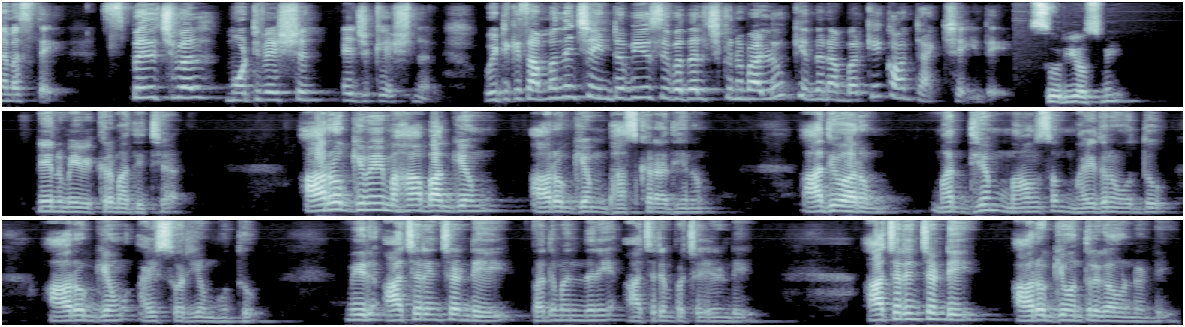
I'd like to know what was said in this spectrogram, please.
నమస్తే. స్పిరిచువల్ మోటివేషన్ ఎడ్యుకేషనల్ వీటికి సంబంధించి ఇంటర్వ్యూస్ ఇవ్వదలుచుకున్న వాళ్ళు కింద నంబర్కి కాంటాక్ట్ చేయండి. సూర్యోస్మి నేను మీ విక్రమాదిత్య. ఆరోగ్యమే మహాభాగ్యం ఆరోగ్యం భాస్కరాధీనం. ఆదివారం మద్యం మాంసం మైదనం వద్దు ఆరోగ్యం ఐశ్వర్యం వద్దు. మీరు ఆచరించండి పది మందిని ఆచరింపచేయండి. ఆచరించండి ఆరోగ్యవంతులుగా ఉండండి.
